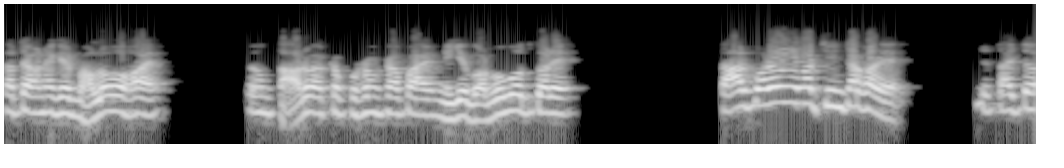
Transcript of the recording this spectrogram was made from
তাতে অনেকের ভালোও হয় এবং তারও একটা প্রশংসা পায়, নিজে গর্ববোধ করে। তারপরেও আবার চিন্তা করে যে তাই তো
